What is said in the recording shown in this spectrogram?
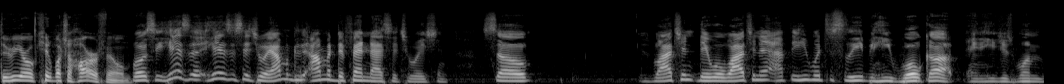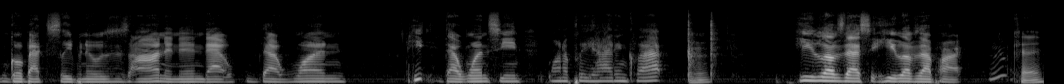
three-year-old kid, watch a horror film? Well, see, here's the here's the situation. I'm gonna, I'm gonna defend that situation. So, watching. They were watching it after he went to sleep, and he woke up, and he just wouldn't go back to sleep, and it was just on. And then that that one, he that one scene. Want to play hide and clap? He loves that. He loves that part. Okay.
